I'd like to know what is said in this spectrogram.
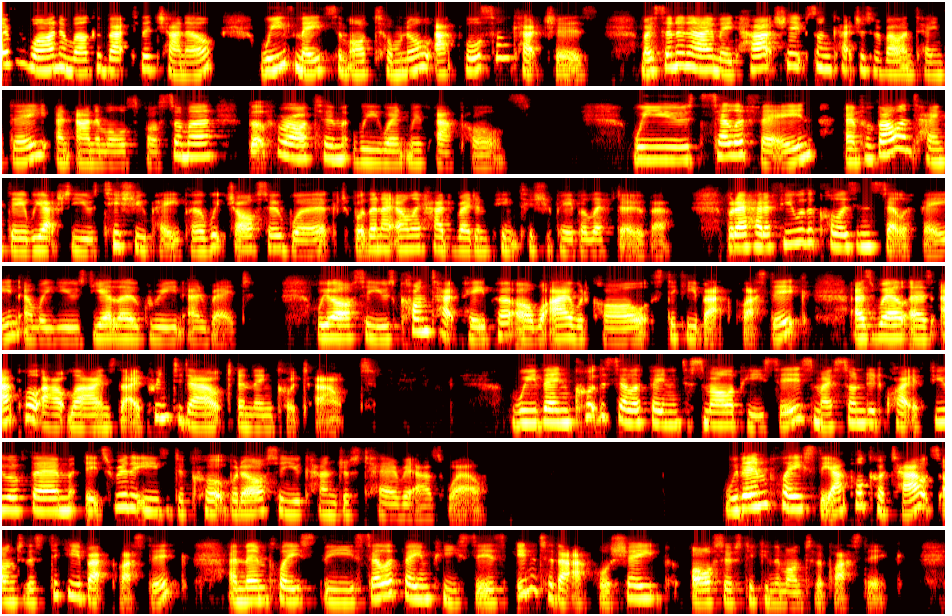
Hello everyone and welcome back to the channel. We've made some autumnal apple sun catchers. My son and I made heart-shaped sun catchers for Valentine's Day and animals for summer, but for autumn we went with apples. We used cellophane and for Valentine's Day we actually used tissue paper which also worked but then I only had red and pink tissue paper left over. But I had a few other colours in cellophane and we used yellow, green and red. We also use contact paper, or what I would call sticky back plastic, as well as apple outlines that I printed out and then cut out. We then cut the cellophane into smaller pieces. My son did quite a few of them. It's really easy to cut, but also you can just tear it as well. We then place the apple cutouts onto the sticky back plastic and then place the cellophane pieces into the apple shape, also sticking them onto the plastic.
